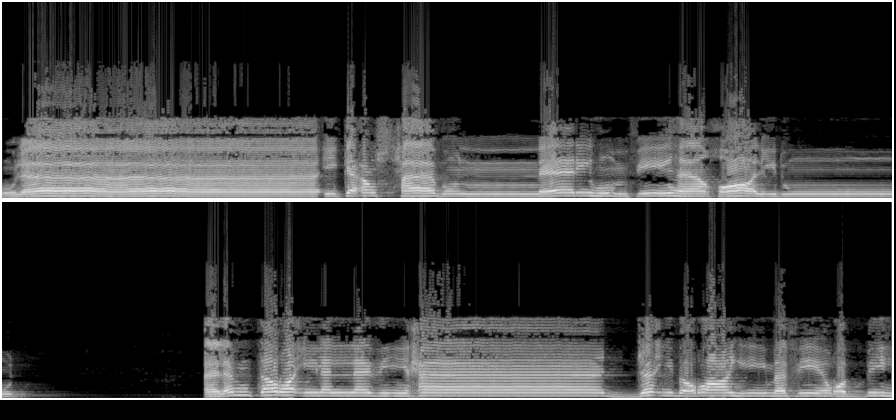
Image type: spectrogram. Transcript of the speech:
أولئك أصحاب النار هم فيها خالدون ألم تر إلى الذي حاج إبراهيم في ربه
